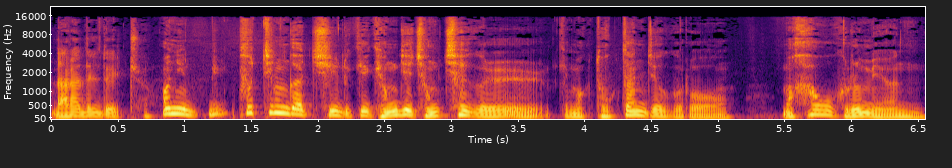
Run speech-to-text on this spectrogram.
나라들도 있죠. 아니 푸틴 같이 이렇게 경제 정책을 이렇게 막 독단적으로 막 하고 그러면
